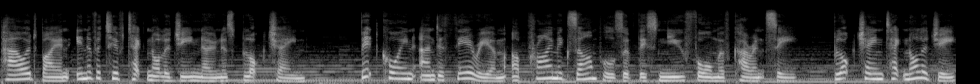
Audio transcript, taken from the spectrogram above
powered by an innovative technology known as blockchain. Bitcoin and Ethereum are prime examples of this new form of currency. Blockchain technology,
